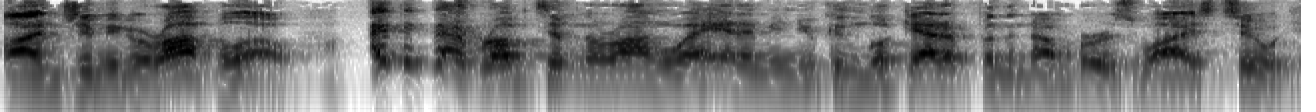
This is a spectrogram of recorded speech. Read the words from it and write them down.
on Jimmy Garoppolo. I think that rubbed him the wrong way. And I mean, you can look at it from the numbers wise too.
